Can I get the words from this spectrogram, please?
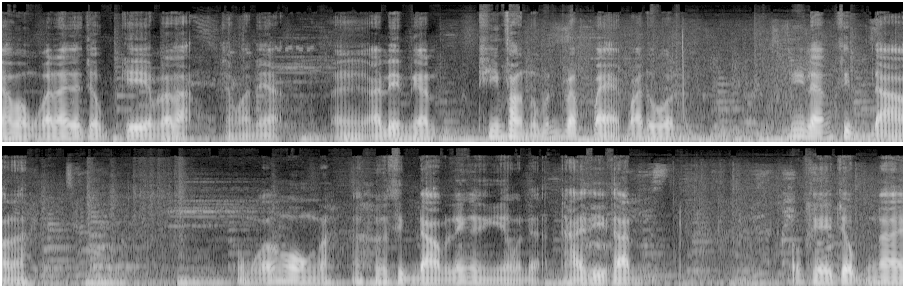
ครับผมก็น่าจะจบเกมแล้วล่ะจังหวะเนี้ยเอออาเลนกันทีมฝั่งหนูมันแปลกๆว่ะทุกคน นี่แรงสิบดาวนะ ผมก็งงนะสิบดาวมันเล่นกันอย่างเงี้ยวันเนี้ยท้ายซีซั่นโอเคจบง่าย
